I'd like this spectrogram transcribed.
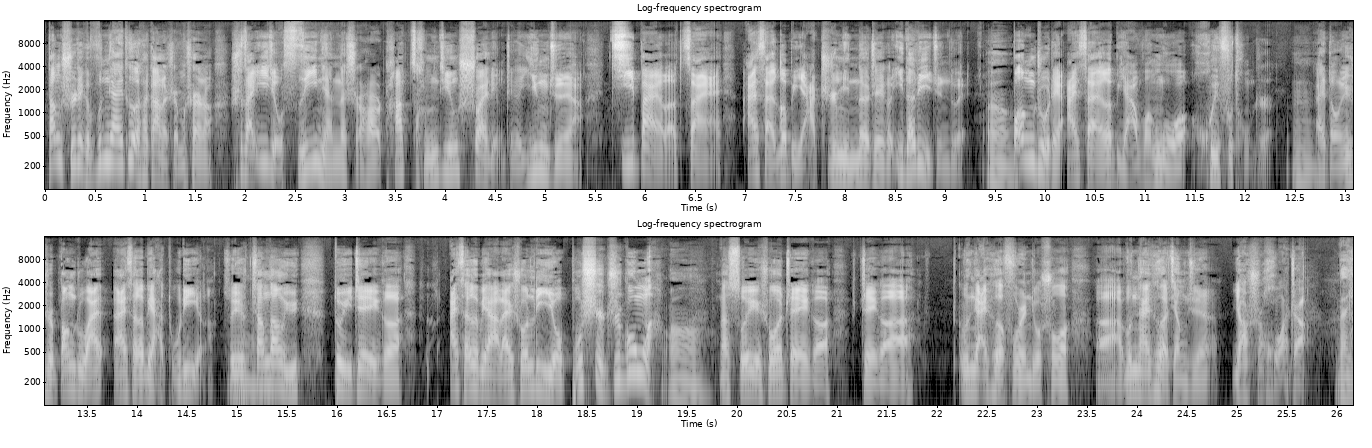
当时这个温盖特他干了什么事呢？是在一九四一年的时候，他曾经率领这个英军啊击败了在埃塞俄比亚殖民的这个意大利军队，嗯，帮助这埃塞俄比亚王国恢复统治，嗯，哎，等于是帮助埃埃塞俄比亚独立了，所以相当于对这个埃塞俄比亚来说立有不世之功啊。哦，那所以说这个这个温盖特夫人就说，呃，温盖特将军要是活着。那一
